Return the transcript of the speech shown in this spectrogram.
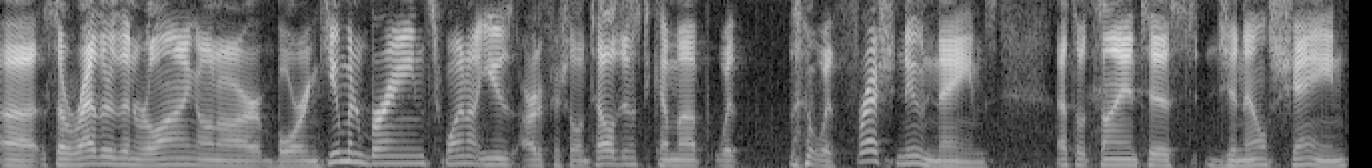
Uh, so rather than relying on our boring human brains, why not use artificial intelligence to come up with with fresh new names? That's what scientist Janelle Shane,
